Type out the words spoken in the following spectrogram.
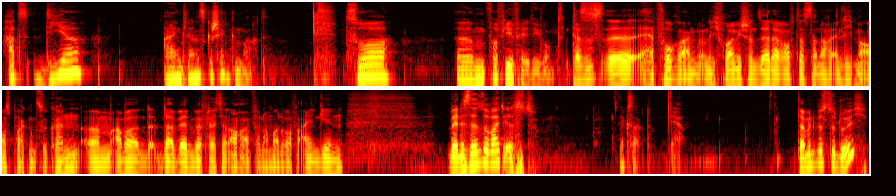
hat dir ein kleines Geschenk gemacht. Zur ähm, Vervielfältigung. Das ist äh, hervorragend und ich freue mich schon sehr darauf, das dann auch endlich mal auspacken zu können. Ähm, aber da, da werden wir vielleicht dann auch einfach nochmal drauf eingehen, wenn es denn soweit ist. Exakt. Ja. Damit bist du durch?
